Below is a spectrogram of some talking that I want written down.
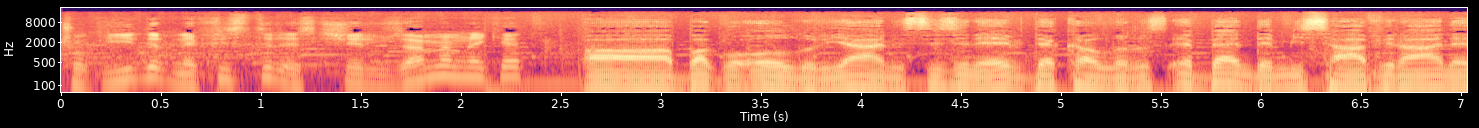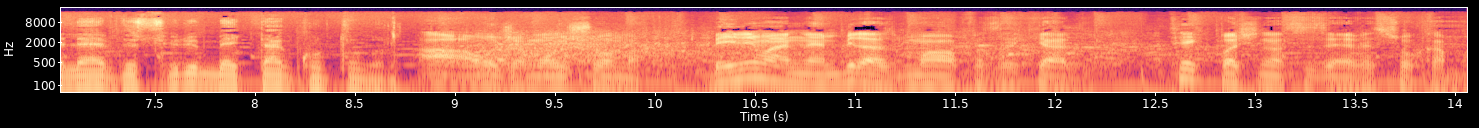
Çok iyidir, nefistir. Eskişehir güzel memleket. Aa bak o olur yani sizin evde kalırız. E ben de misafirhanelerde sürünmekten kurtulurum. Aa hocam o iş olmaz. Benim annem biraz muhafazakardır. Tek başına sizi eve sokamam.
